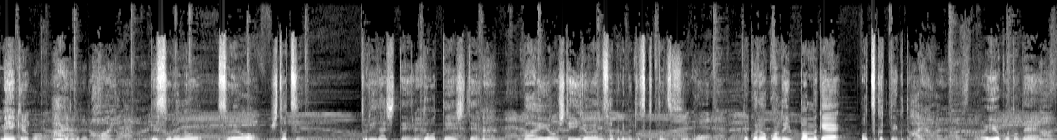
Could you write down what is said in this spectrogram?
免疫力を上げてくれる、はい、はいはいはいでそれのそれを一つ取り出してええ。同定してね培養して医療用のサプリメントを作ったんですよ。でこれを今度一般向けを作っていくとはいはいはいはい。いうことで、は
